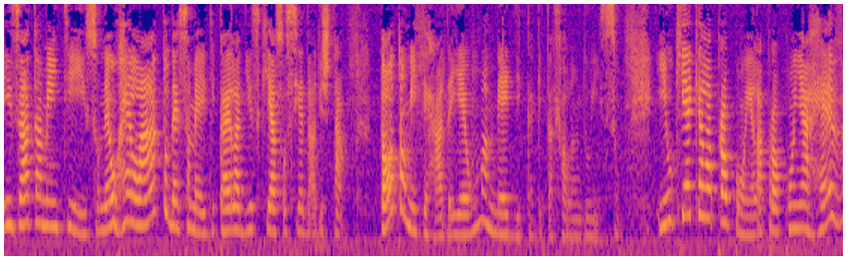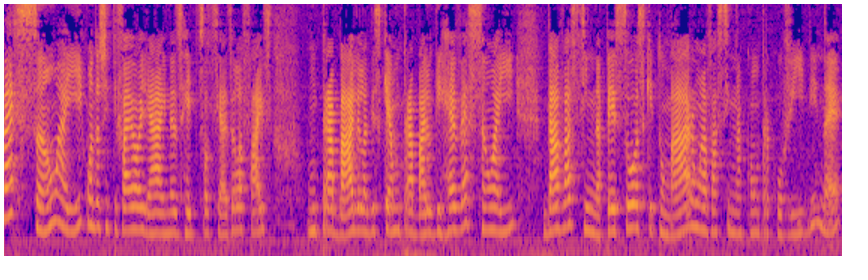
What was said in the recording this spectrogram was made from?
exatamente isso, né? O relato dessa médica, ela diz que a sociedade está totalmente errada e é uma médica que está falando isso. E o que é que ela propõe? Ela propõe a reversão aí, quando a gente vai olhar aí nas redes sociais, ela faz um trabalho, ela diz que é um trabalho de reversão aí da vacina. Pessoas que tomaram a vacina contra a Covid, né?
